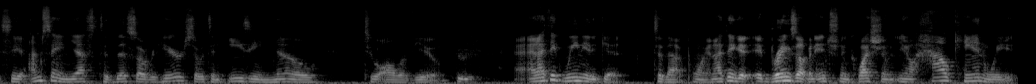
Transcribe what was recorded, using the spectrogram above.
See, I'm saying yes to this over here, so it's an easy no to all of you. And I think we need to get to that point. And I think it, it brings up an interesting question. You know, how can we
